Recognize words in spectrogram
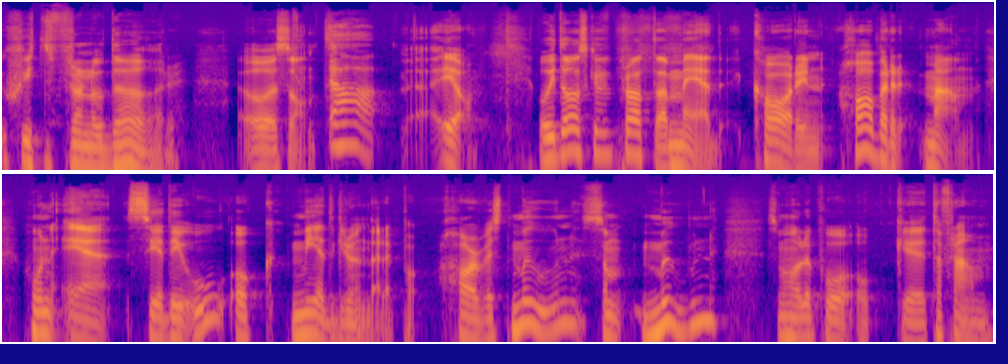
Skydd från odör och sånt. Jaha. Ja, och idag ska vi prata med Karin Haberman. Hon är CDO och medgrundare på Harvest Moon, som Moon, som håller på och eh, tar fram,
